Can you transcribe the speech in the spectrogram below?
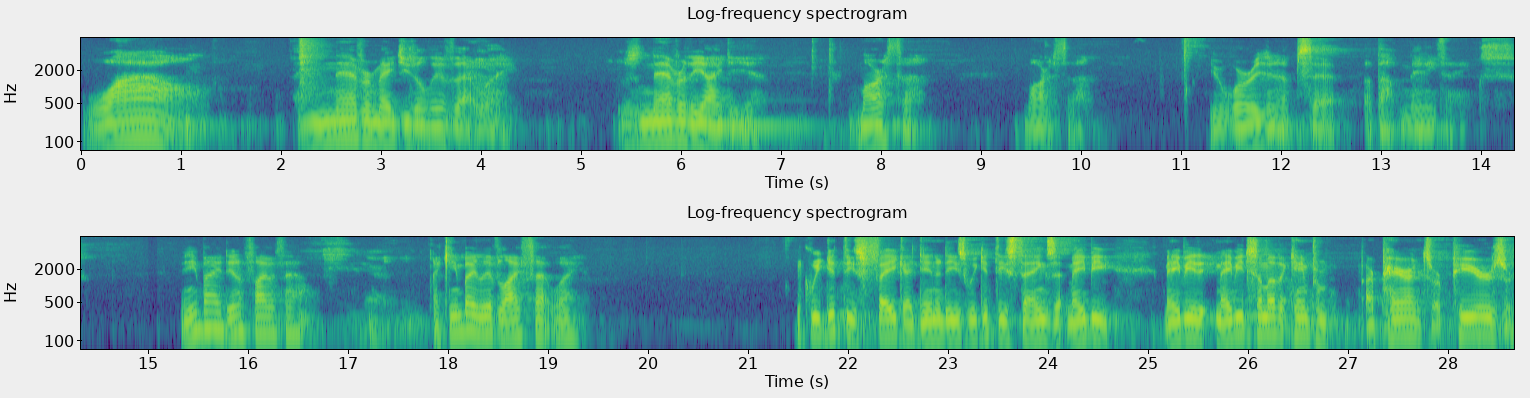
Wow. I never made you to live that way. It was never the idea. Martha, Martha, you're worried and upset about many things. Anybody identify with that? Like anybody live life that way? Like we get these fake identities, we get these things that maybe Maybe, maybe some of it came from our parents or peers or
